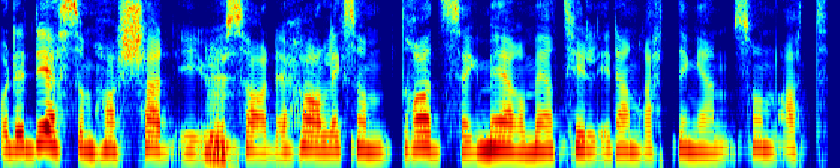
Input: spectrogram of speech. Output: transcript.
Og det er det som har skjedd i mm. USA. Det har liksom dratt seg mer og mer til i den retningen, sånn at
